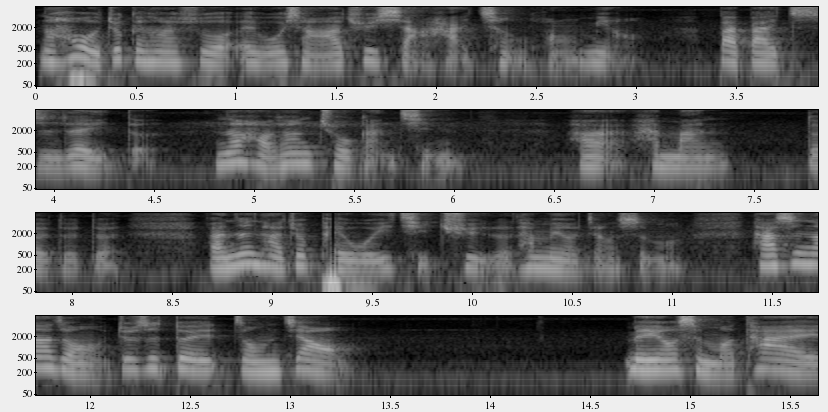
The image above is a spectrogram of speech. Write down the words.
然后我就跟他说：“哎，我想要去霞海城隍庙拜拜之类的。”那好像求感情，还还蛮对对对，反正他就陪我一起去的。他没有讲什么，他是那种就是对宗教没有什么太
